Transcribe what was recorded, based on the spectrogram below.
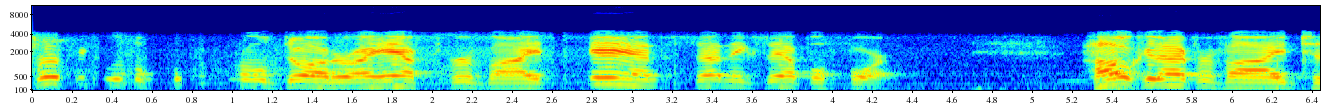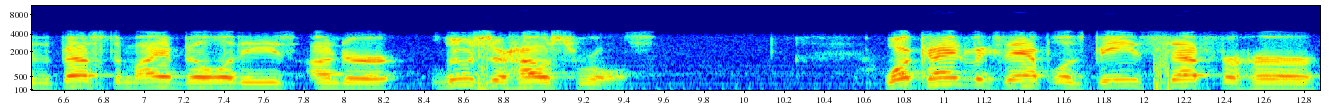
perfect little four-year-old daughter I have to provide and set an example for. How can I provide to the best of my abilities under loser house rules? What kind of example is being set for her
